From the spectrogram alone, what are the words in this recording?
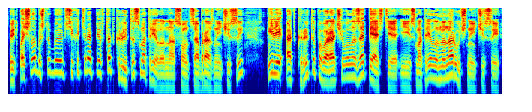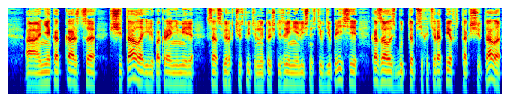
предпочла бы, чтобы психотерапевт открыто смотрела на солнцеобразные часы, или открыто поворачивала запястье и смотрела на наручные часы, а не, как кажется, считала, или, по крайней мере, со сверхчувствительной точки зрения личности в депрессии, казалось, будто психотерапевт так считала,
